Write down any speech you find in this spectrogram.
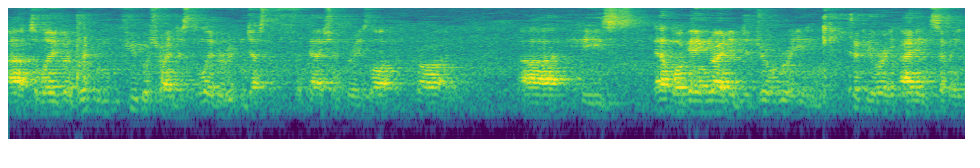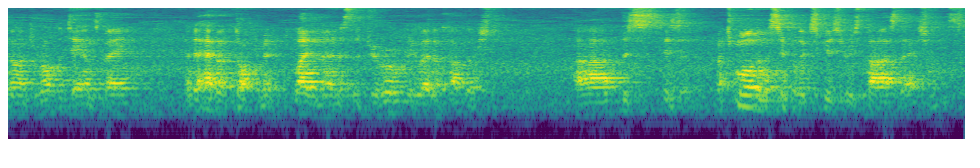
uh, to leave a written, few bushrangers to leave a written justification for his life of crime. Uh, his outlaw gang raided Jerilderie in February 1879 to rob the town's bank and to have a document later known as the Jerilderie letter published. Uh, this is much more than a simple excuse for his past actions.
